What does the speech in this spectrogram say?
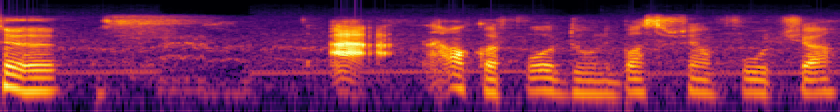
Á, nem akar fordulni, basszus olyan furcsa.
